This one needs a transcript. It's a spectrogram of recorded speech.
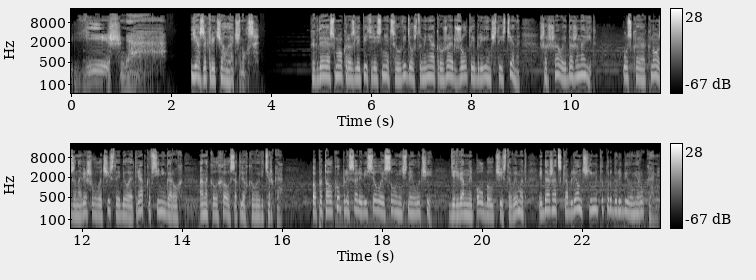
вишня. Я закричал и очнулся. Когда я смог разлепить ресницы, увидел, что меня окружают желтые бревенчатые стены, шершавые даже на вид. Узкое окно занавешивала чистая белая тряпка в синий горох, она колыхалась от легкого ветерка — по потолку плясали веселые солнечные лучи, деревянный пол был чисто вымыт и даже отскоблен чьими-то трудолюбивыми руками.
